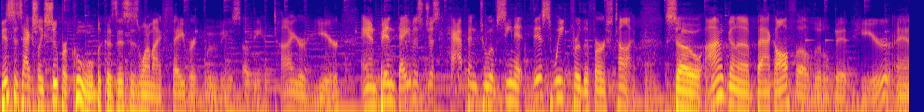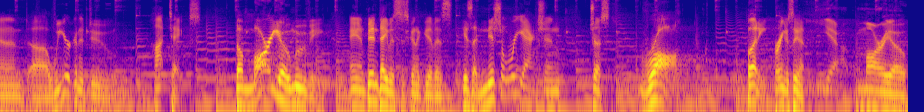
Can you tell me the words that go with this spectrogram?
this is actually super cool because this is one of my favorite movies of the entire year, and Ben Davis just happened to have seen it this week for the first time. So I'm gonna back off a little bit here, and uh, we are gonna do hot takes. The Mario movie, and Ben Davis is going to give us his initial reaction, just raw Buddy, bring us in. Yeah, Mario.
